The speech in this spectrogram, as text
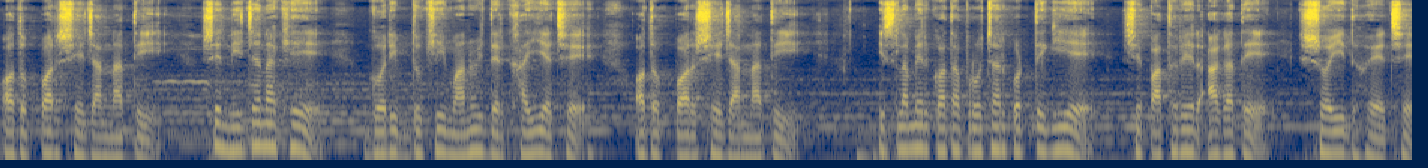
অতঃপর সে জান্নাতি। সে নিজে না খেয়ে গরিব দুঃখী মানুষদের খাইয়েছে, অতঃপর সে জান্নাতি। ইসলামের কথা প্রচার করতে গিয়ে সে পাথরের আঘাতে শহীদ হয়েছে,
